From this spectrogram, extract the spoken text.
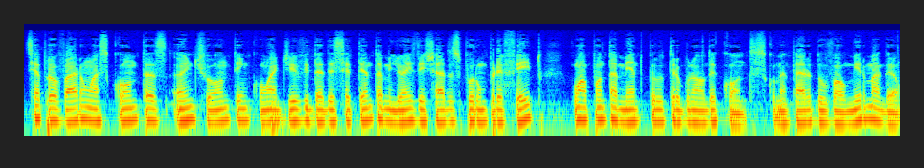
se aprovaram as contas anteontem com a dívida de 70 milhões deixadas por um prefeito com apontamento pelo Tribunal de Contas. Comentário do Valmir Magrão.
